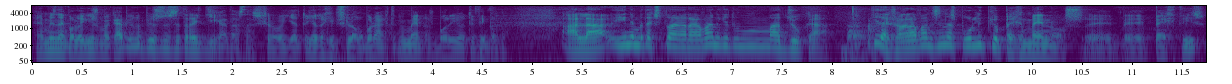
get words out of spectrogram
εμείς να υπολογίζουμε κάποιον ο οποίος είναι σε τραγική κατάσταση ξέρω, για, το- για το χύψη λόγο. Μπορεί να είναι χτυπημένος, μπορεί οτιδήποτε. Αλλά είναι μεταξύ του Αγραβάνη και του Ματζούκα. Κοίταξε, ο Αγραβάνης είναι ένας πολύ πιο παιγμένος ε, ε, παίχτης,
